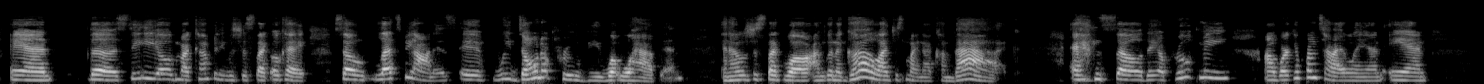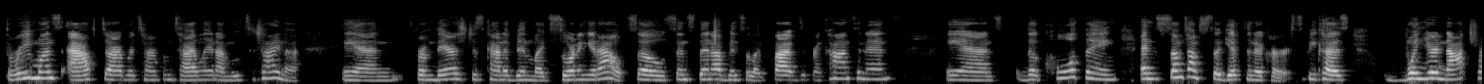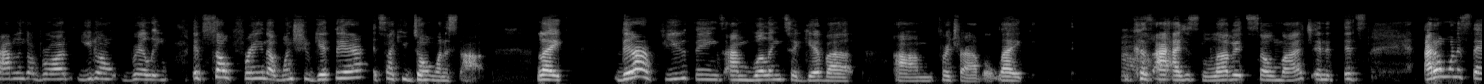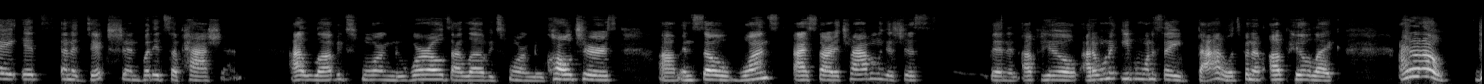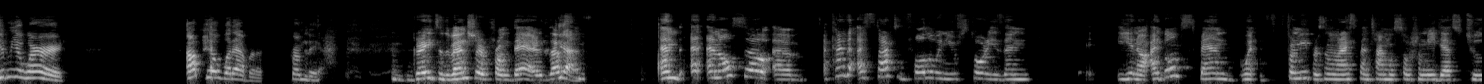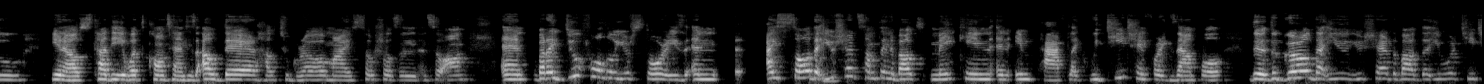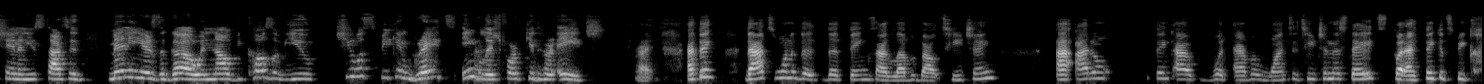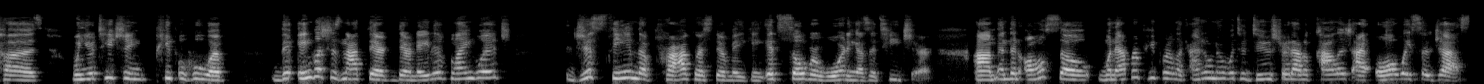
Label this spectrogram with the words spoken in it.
and the CEO of my company was just like, okay, so let's be honest. If we don't approve you, what will happen? And I was just like, well, I'm going to go. I just might not come back. And so they approved me. I'm working from Thailand. And three months after I returned from Thailand, I moved to China. And from there, it's just kind of been like sorting it out. So since then, I've been to like five different continents. And the cool thing, and sometimes it's a gift and a curse because when you're not traveling abroad, you don't really, it's so freeing that once you get there, it's like you don't want to stop. Like, there are a few things I'm willing to give up um, for travel. Like, because I, I, just love it so much. And it, it's, I don't want to say it's an addiction, but it's a passion. I love exploring new worlds. I love exploring new cultures. Um, and so once I started traveling, it's just been an uphill. I don't want to even want to say battle. It's been an uphill, like, I don't know, give me a word. Uphill, whatever, from there. Great adventure from there. That's, yes. And, and also, um, I kind of, I started following your stories and you know, I don't spend, when, for me personally, when I spend time on social media to, you know, study what content is out there, how to grow my socials and, and so on. And, but I do follow your stories and I saw that you mm-hmm. shared something about making an impact, like with teaching, for example, the, the girl that you, you shared about that you were teaching and you started many years ago. And now because of you, she was speaking great English for a kid her age. Right. I think that's one of the, the things I love about teaching I, I don't think I would ever want to teach in the States, but I think it's because when you're teaching people who have, the English is not their, their native language, just seeing the progress they're making, it's so rewarding as a teacher. Um, and then also, whenever people are like, I don't know what to do straight out of college, I always suggest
